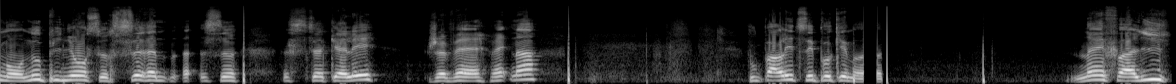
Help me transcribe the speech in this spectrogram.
mon opinion sur ce, ce qu'elle est, je vais maintenant vous parler de ces Pokémon. Nymphali.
